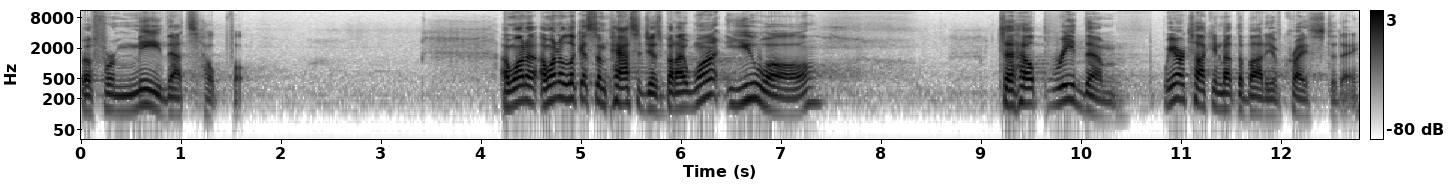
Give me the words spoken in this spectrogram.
but for me, that's helpful. I want to I wanna look at some passages, but I want you all to help read them. We are talking about the body of Christ today.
